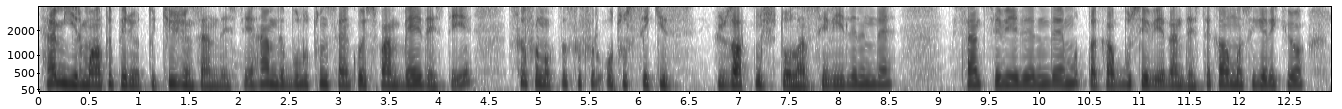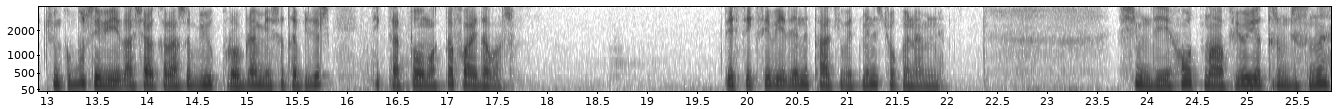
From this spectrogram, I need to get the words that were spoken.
hem 26 periyotlu Fusion Sen desteği hem de Bulut'un Senko Span B desteği 0.038 160 dolar seviyelerinde sent seviyelerinde mutlaka bu seviyeden destek alması gerekiyor. Çünkü bu seviyede aşağı kırarsa büyük problem yaşatabilir. Dikkatli olmakta fayda var. Destek seviyelerini takip etmeniz çok önemli. Şimdi HOT ne yapıyor? Yatırımcısını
